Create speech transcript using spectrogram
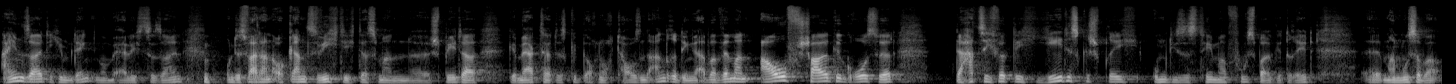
einseitig im Denken, um ehrlich zu sein. Und es war dann auch ganz wichtig, dass man äh, später gemerkt hat, es gibt auch noch tausend andere Dinge. Aber wenn man auf Schalke groß wird, da hat sich wirklich jedes Gespräch um dieses Thema Fußball gedreht. Äh, man muss aber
